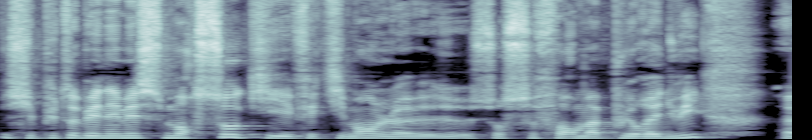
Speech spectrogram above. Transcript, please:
j'ai plutôt bien aimé ce morceau qui est effectivement le, sur ce format plus réduit.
